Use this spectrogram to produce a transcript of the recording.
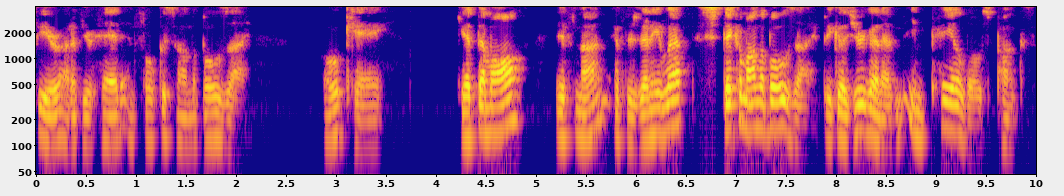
fear out of your head and focus on the bullseye. Okay. Get them all? If not, if there's any left, stick 'em on the bullseye, because you're going to impale those punks.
